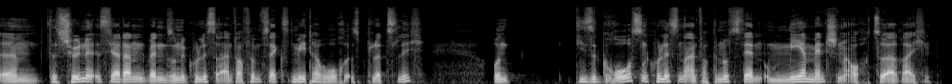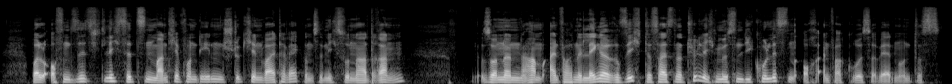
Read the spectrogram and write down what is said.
ähm, das Schöne ist ja dann, wenn so eine Kulisse einfach fünf, sechs Meter hoch ist plötzlich und diese großen Kulissen einfach benutzt werden, um mehr Menschen auch zu erreichen. Weil offensichtlich sitzen manche von denen ein Stückchen weiter weg und sind nicht so nah dran, sondern haben einfach eine längere Sicht. Das heißt, natürlich müssen die Kulissen auch einfach größer werden und das,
